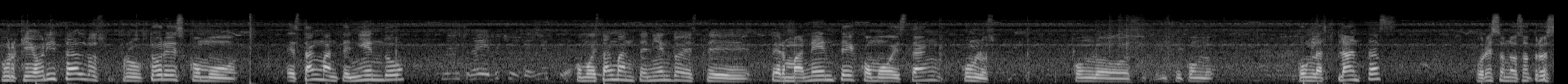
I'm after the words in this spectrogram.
Porque ahorita los productores como están manteniendo como están manteniendo este permanente como están con los con los, este, con, con las plantas por eso nosotros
